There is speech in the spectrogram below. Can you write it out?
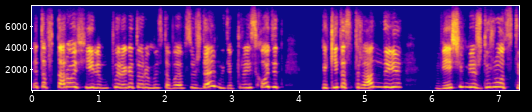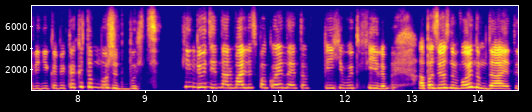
Это второй фильм, про который мы с тобой обсуждаем, где происходят какие-то странные вещи между родственниками. Как это может быть? И люди нормально, спокойно это впихивают в фильм. А по Звездным войнам, да, это,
